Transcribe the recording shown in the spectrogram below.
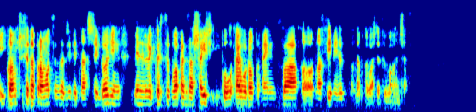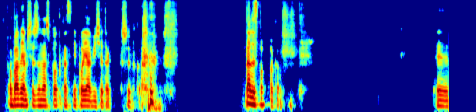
I kończy się ta promocja za 19 godzin, więc jeżeli ktoś chce złapać za 6,5 euro Train 2, to na Steamie jest dostępny właśnie w tym momencie. Obawiam się, że nasz podcast nie pojawi się tak szybko. Ale spoko. Y,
